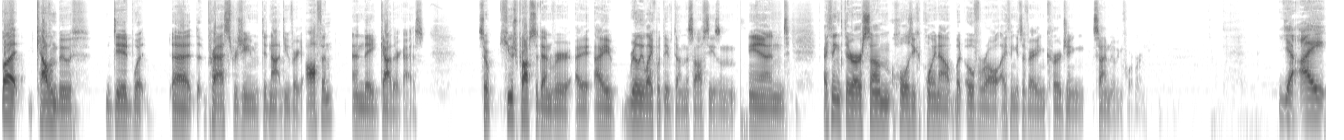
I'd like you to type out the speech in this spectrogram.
But Calvin Booth did what uh, the Prass regime did not do very often, and they got their guys. So huge props to Denver. I, I really like what they've done this offseason. And I think there are some holes you could point out, but overall, I think it's a very encouraging sign moving forward. Yeah, I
